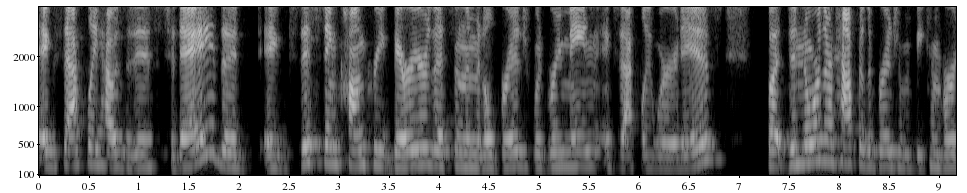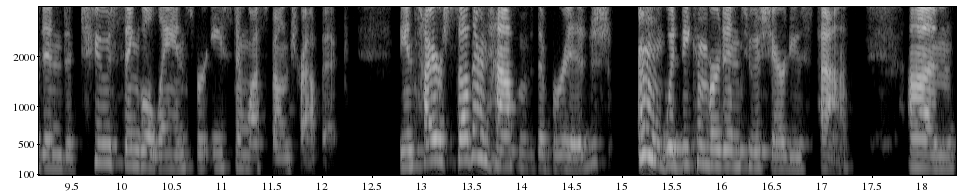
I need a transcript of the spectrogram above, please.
exactly how it is today. The existing concrete barrier that's in the middle bridge would remain exactly where it is, but the northern half of the bridge would be converted into two single lanes for east and westbound traffic. The entire southern half of the bridge would be converted into a shared use path. Um,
